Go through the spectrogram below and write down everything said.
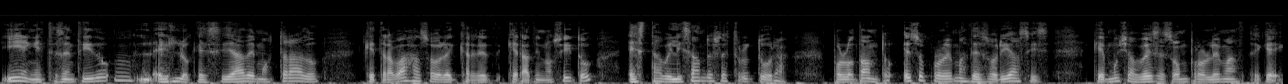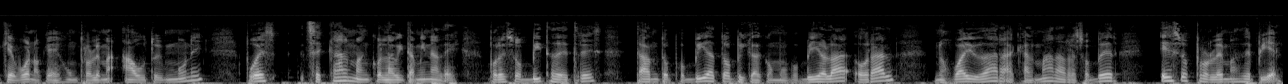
y en este sentido es lo que se ha demostrado que trabaja sobre el queratinocito estabilizando esa estructura. Por lo tanto, esos problemas de psoriasis, que muchas veces son problemas, eh, que, que, bueno, que es un problema autoinmune, pues se calman con la vitamina D. Por eso Vita D3, tanto por vía tópica como por vía oral, nos va a ayudar a calmar, a resolver esos problemas de piel.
